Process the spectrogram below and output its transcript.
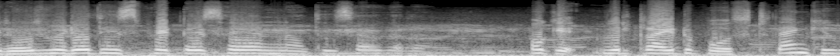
ఈరోజు వీడియో తీసి పెట్టేసే అన్నావు తీసావు కదా. Okay will try to post thank you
